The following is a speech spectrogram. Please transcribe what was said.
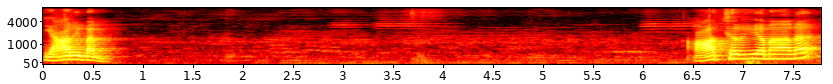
யாரிபன் ஆச்சரியமான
